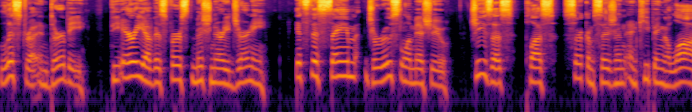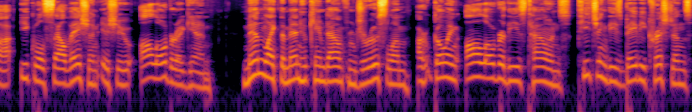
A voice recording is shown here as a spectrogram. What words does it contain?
Lystra, and Derbe, the area of his first missionary journey. It's this same Jerusalem issue. Jesus plus circumcision and keeping the law equals salvation issue all over again. Men like the men who came down from Jerusalem are going all over these towns, teaching these baby Christians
